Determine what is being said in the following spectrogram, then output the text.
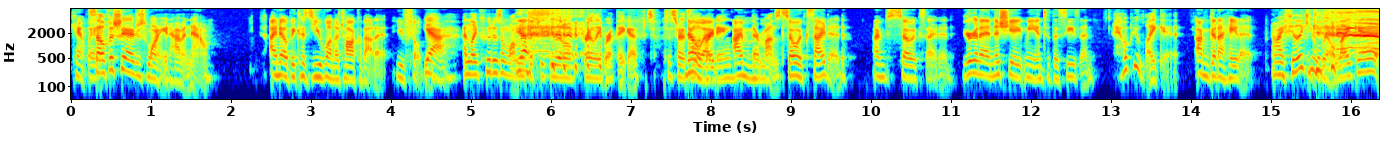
Can't wait. Selfishly, I just want you to have it now. I know because you want to talk about it. You've told me. Yeah. And like, who doesn't want yeah. like a cheeky little early birthday gift to start no, celebrating I, am their month? so excited. I'm so excited. You're going to initiate me into the season. I hope you like it. I'm going to hate it. No, I feel like you will like it.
